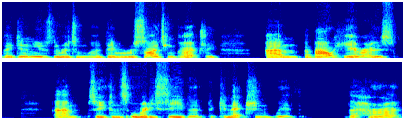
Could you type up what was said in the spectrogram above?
they didn't use the written word, they were reciting poetry um, about heroes. Um, so you can already see the, the connection with the heroic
